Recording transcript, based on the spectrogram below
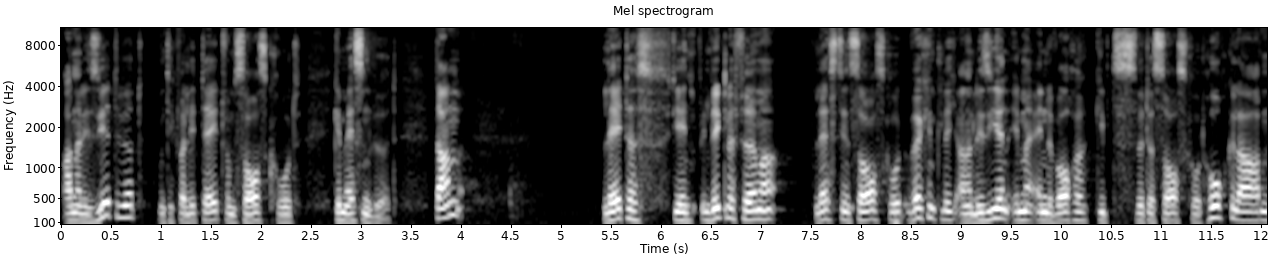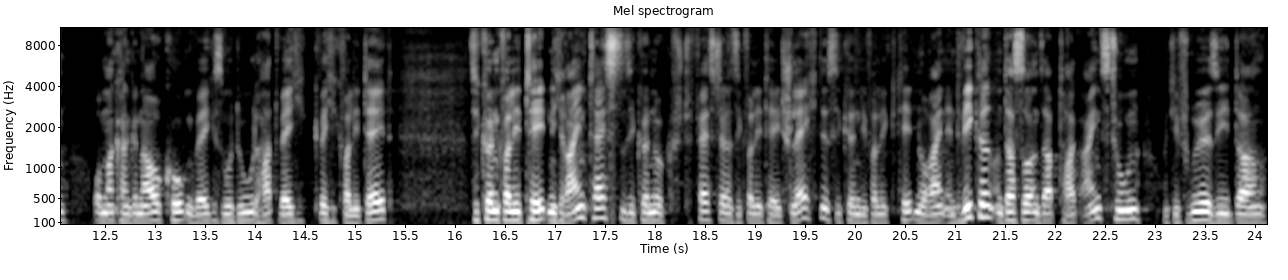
analysiert wird und die Qualität vom Source Code gemessen wird. Dann lädt das, die Entwicklerfirma lässt den Source Code wöchentlich analysieren. Immer Ende Woche gibt's, wird der Source Code hochgeladen und man kann genau gucken, welches Modul hat welche, welche Qualität. Sie können Qualität nicht reintesten, Sie können nur feststellen, dass die Qualität schlecht ist, Sie können die Qualität nur rein entwickeln und das sollen Sie ab Tag 1 tun und je früher Sie da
